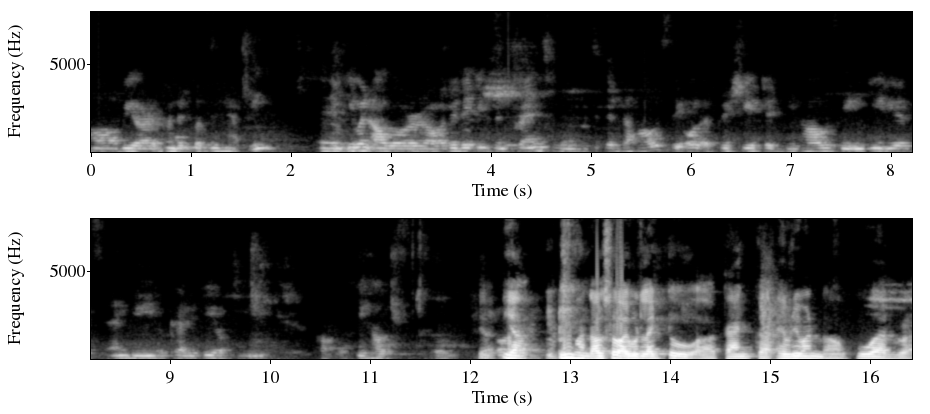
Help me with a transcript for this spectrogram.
Uh, we are 100% happy, and even our uh, relatives and friends who visited the house, they all appreciated the house, the interiors, and the locality of the uh, of the house. So all Yeah, and also I would like to uh, thank uh, everyone uh, who are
